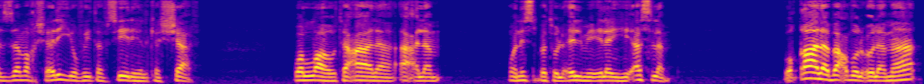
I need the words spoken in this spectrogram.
الزمخشري في تفسيره الكشاف. والله تعالى أعلم ونسبة العلم إليه أسلم. وقال بعض العلماء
